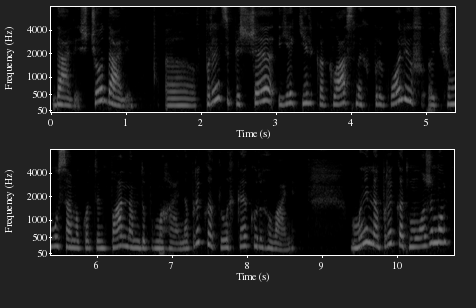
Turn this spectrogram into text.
Далі, що далі? Е, В принципі, ще є кілька класних приколів, е, чому саме контент-план нам допомагає. Наприклад, легке коригування. Ми, наприклад, можемо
